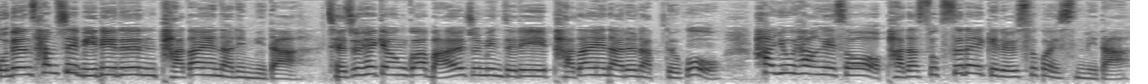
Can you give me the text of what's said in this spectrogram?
오는 31일은 바다의 날입니다. 제주 해경과 마을 주민들이 바다의 날을 앞두고 하요항에서 바닷속 쓰레기를 수거했습니다.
